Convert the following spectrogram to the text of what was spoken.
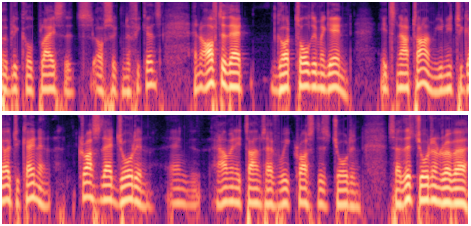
biblical place that's of significance. And after that, God told him again, "It's now time. You need to go to Canaan, cross that Jordan." And how many times have we crossed this Jordan? So this Jordan River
